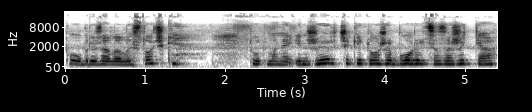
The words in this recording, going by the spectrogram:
Пообрізала листочки. Тут в мене інжирчики теж борються за життя.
